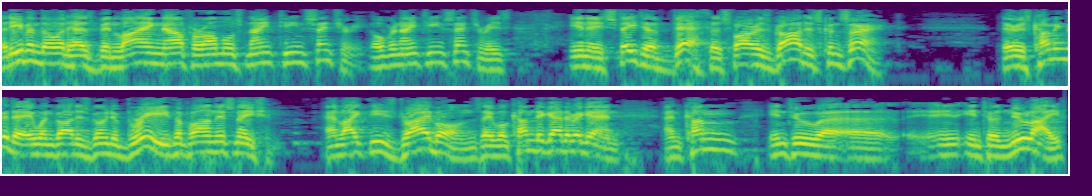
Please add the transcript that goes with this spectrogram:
that even though it has been lying now for almost 19 centuries, over 19 centuries, in a state of death as far as God is concerned, there is coming the day when God is going to breathe upon this nation. And like these dry bones, they will come together again and come into, uh, uh into new life,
